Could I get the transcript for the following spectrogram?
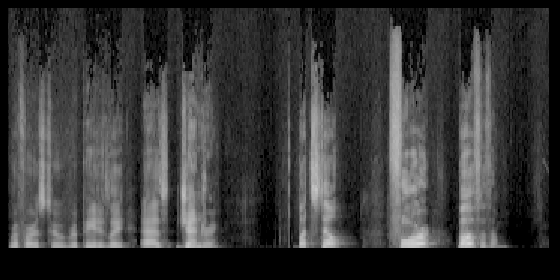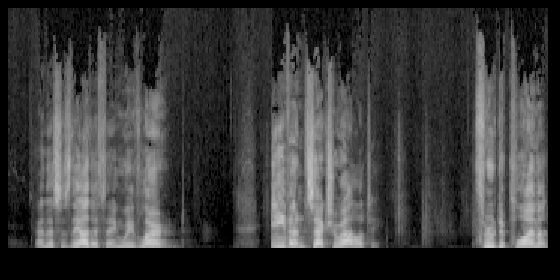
refers to repeatedly as gendering. But still, for both of them, and this is the other thing we've learned, even sexuality, through deployment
